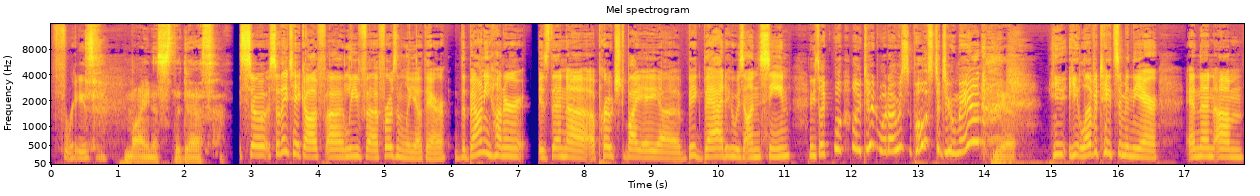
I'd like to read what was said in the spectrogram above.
Phrase. Minus the death. So so they take off, uh, leave uh, Frozen Leo there. The bounty hunter is then uh, approached by a uh, big bad who is unseen, and he's like, "Well, I did what I was supposed to do, man." Yeah. he he levitates him in the air, and then um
